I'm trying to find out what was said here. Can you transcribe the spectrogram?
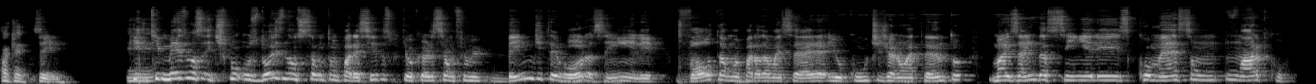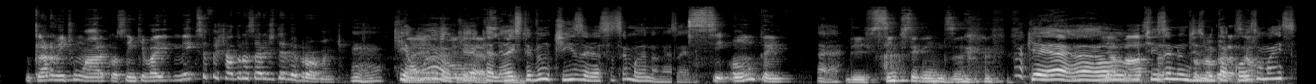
Ok. Sim. E, Que, que mesmo assim, tipo, os dois não são tão parecidos, porque o Curse é um filme bem de terror, assim, ele volta a uma parada mais séria e o Cult já não é tanto, mas ainda assim eles começam um arco, claramente um arco, assim, que vai meio que ser fechado na série de TV, provavelmente. uhum, que é É, uma. que, vi que, aliás, teve um teaser essa semana, né? série. Sim, ontem. É. De 5 segundos. né? Ok, é, é, o basta teaser não diz muita coração. coisa, mas.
